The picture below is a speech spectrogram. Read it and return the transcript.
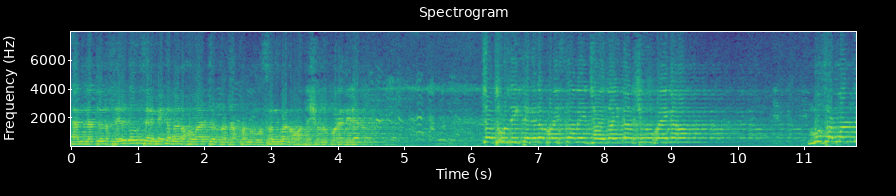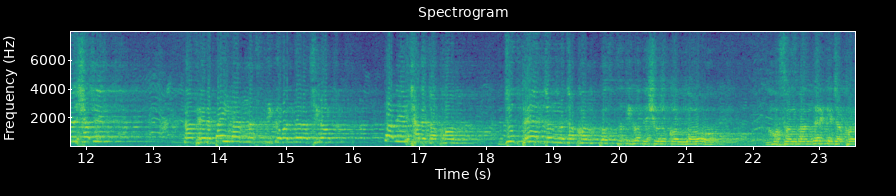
জান্নাতুল ফেরদৌসের মেহমান হওয়ার জন্য যখন মুসলমান হতে শুরু করে দিলেন, চতুর্দিক থেকে যখন ইসলামের জয় জয়কার শুরু হয়ে গেল, মুসলমানদের সাথে কাফের বাইমান নাস্তিকবাদীরা ছিল, তাদের সাথে যখন যুদ্ধের জন্য যখন প্রস্তুতি হতে শুরু করল, মুসলমানদেরকে যখন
